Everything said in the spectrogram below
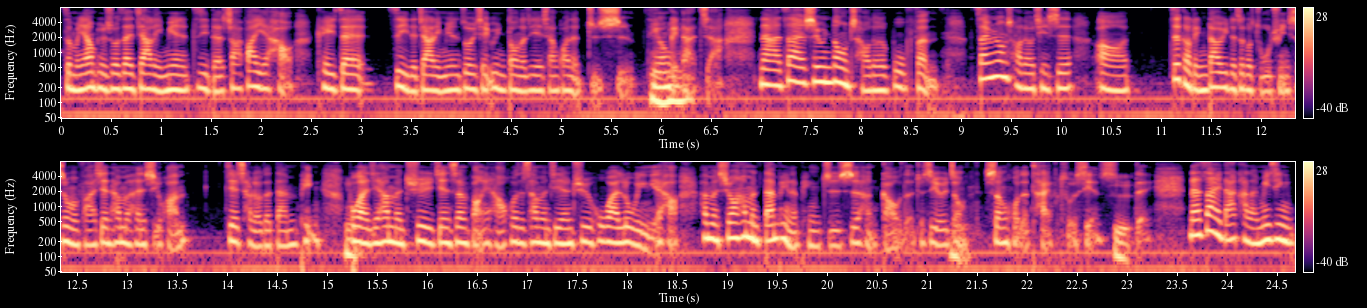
怎么样？比如说在家里面自己的沙发也好，可以在自己的家里面做一些运动的这些相关的知识，提供给大家。嗯、那再来是运动潮流的部分，在运动潮流其实呃这个零到一的这个族群，其实我们发现他们很喜欢。这些潮流的单品，不管是他们去健身房也好，或者他们今天去户外露营也好，他们希望他们单品的品质是很高的，就是有一种生活的 type 出现。是对。那在打卡的秘境，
